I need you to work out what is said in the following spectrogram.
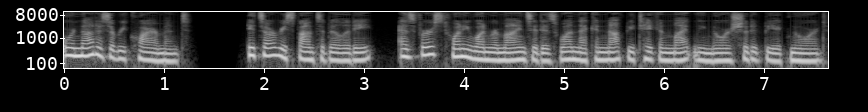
or not is a requirement. It's our responsibility, as verse 21 reminds it is one that cannot be taken lightly nor should it be ignored.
